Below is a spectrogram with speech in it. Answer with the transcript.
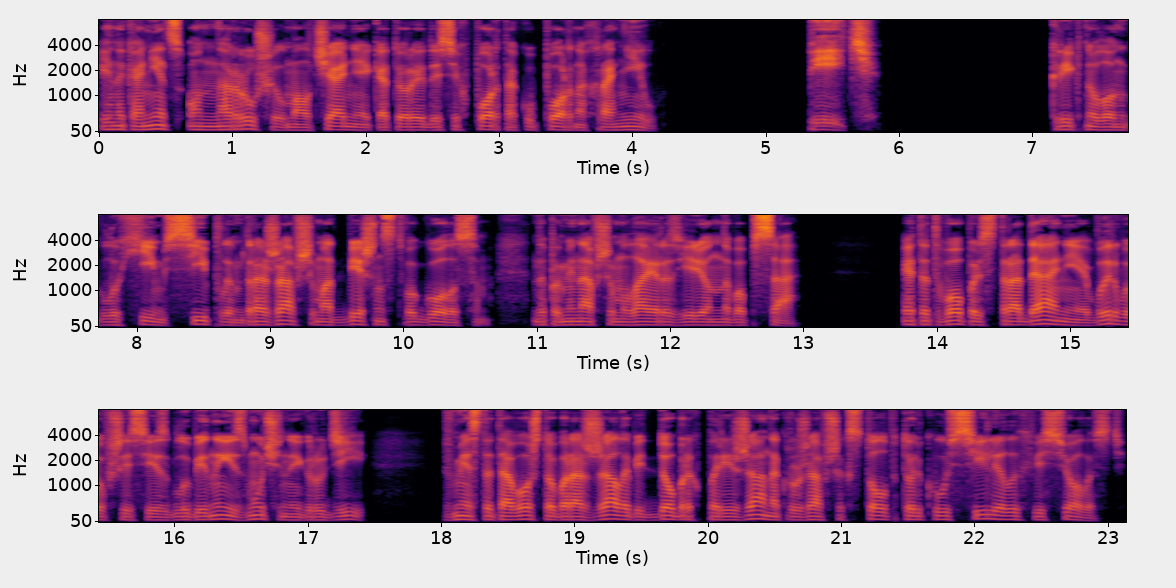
И, наконец, он нарушил молчание, которое до сих пор так упорно хранил. «Пить!» — крикнул он глухим, сиплым, дрожавшим от бешенства голосом, напоминавшим лай разъяренного пса. Этот вопль страдания, вырвавшийся из глубины измученной груди, вместо того, чтобы разжалобить добрых парижан, окружавших столб, только усилил их веселость.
